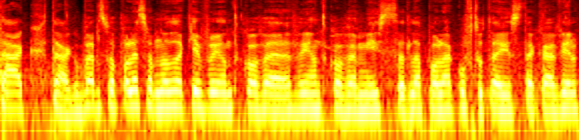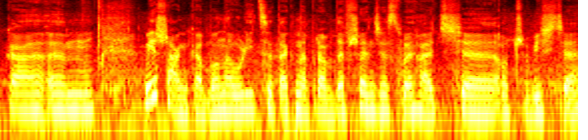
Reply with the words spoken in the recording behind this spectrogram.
Tak, tak, bardzo polecam. No takie wyjątkowe, wyjątkowe miejsce dla Polaków. Tutaj jest taka wielka um, mieszanka, bo na ulicy tak naprawdę wszędzie słychać e, oczywiście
